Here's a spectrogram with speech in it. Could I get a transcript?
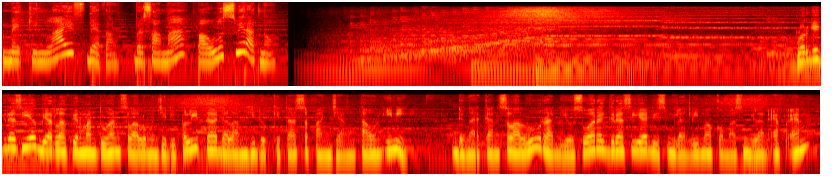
Making Life Better bersama Paulus Wiratno. Keluarga Gracia, biarlah firman Tuhan selalu menjadi pelita dalam hidup kita sepanjang tahun ini. Dengarkan selalu radio Suara Gracia di 95,9 FM,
